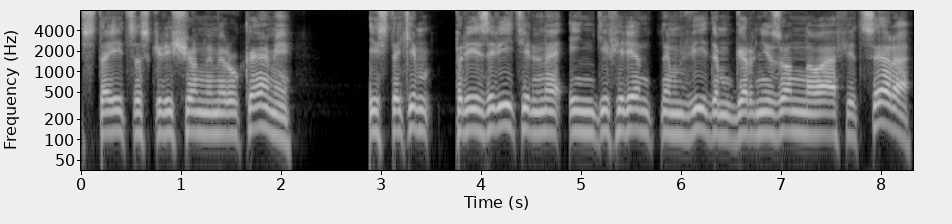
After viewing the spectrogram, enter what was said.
стоит со скрещенными руками и с таким презрительно индифферентным видом гарнизонного офицера,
